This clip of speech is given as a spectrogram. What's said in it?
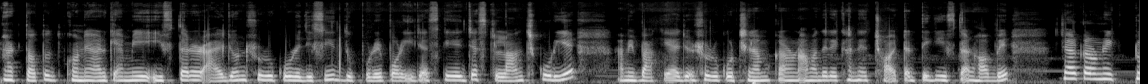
আর ততক্ষণে আর কি আমি ইফতারের আয়োজন শুরু করে দিছি। দুপুরের পরে ইজাজকে জাস্ট লাঞ্চ করিয়ে আমি বাকি আয়োজন শুরু করছিলাম। কারণ আমাদের এখানে ছয়টার দিকে ইফতার হবে। যার কারণে একটু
